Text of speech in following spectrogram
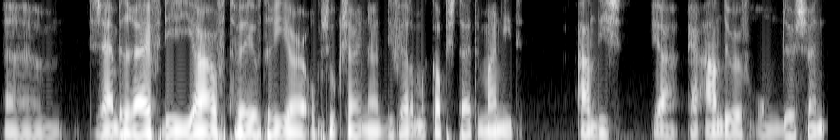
Ehm, er zijn bedrijven die een jaar of twee of drie jaar op zoek zijn naar development capaciteiten, maar niet aan die, ja, er aandurven om dus zijn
